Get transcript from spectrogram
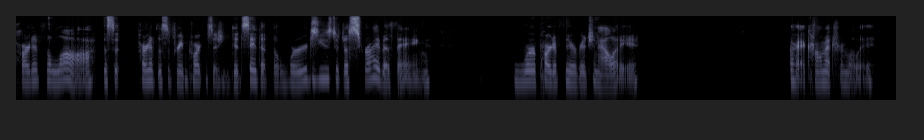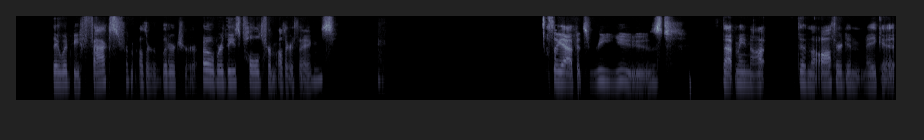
part of the law, the Su- part of the Supreme Court decision did say that the words used to describe a thing were part of the originality. Okay, comment from Lily. They would be facts from other literature. Oh, were these pulled from other things? So yeah, if it's reused, that may not, then the author didn't make it.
